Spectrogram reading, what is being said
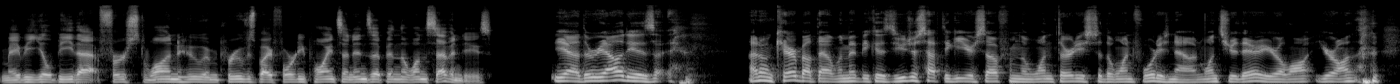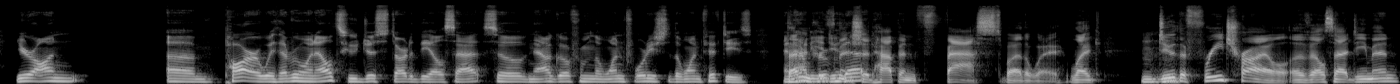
maybe you'll be that first one who improves by 40 points and ends up in the 170s yeah the reality is i don't care about that limit because you just have to get yourself from the 130s to the 140s now. And once you're there you're along you're on you're on um, par with everyone else who just started the lsat so now go from the 140s to the 150s and that improvement that? should happen fast by the way. Like Mm-hmm. Do the free trial of LSAT Demon.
